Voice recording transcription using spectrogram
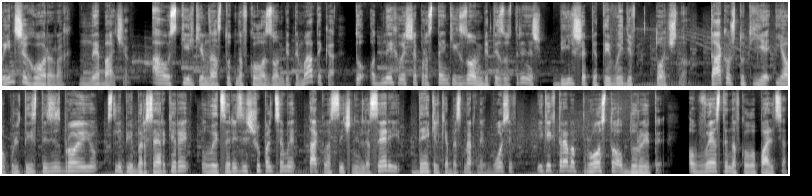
в інших горорах не бачив. А оскільки в нас тут навколо зомбі тематика, то одних лише простеньких зомбі ти зустрінеш більше п'яти видів точно. Також тут є і окультисти зі зброєю, сліпі берсеркери, лицарі зі щупальцями та класичні для серії декілька безсмертних босів, яких треба просто обдурити, обвести навколо пальця,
